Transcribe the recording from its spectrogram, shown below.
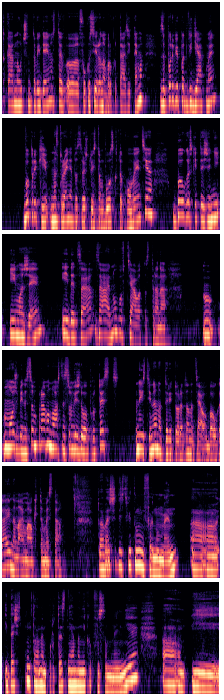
така научната ви дейност е фокусирана върху тази тема. За първи път видяхме, въпреки настроенията срещу Истанбулската конвенция, българските жени и мъже и деца заедно в цялата страна. Може би не съм права, но аз не съм виждала протест наистина на територията на цяла България на най-малките места. Това беше действително феномен а, и беше спонтанен протест, няма никакво съмнение. А, и,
